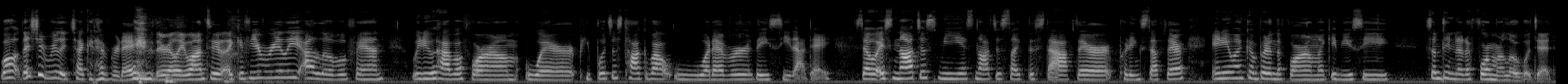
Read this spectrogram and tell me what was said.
Well, they should really check it every day if they really want to. Like, if you're really a Lobo fan, we do have a forum where people just talk about whatever they see that day. So it's not just me, it's not just like the staff there putting stuff there. Anyone can put in the forum, like, if you see something that a former Lobo did,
